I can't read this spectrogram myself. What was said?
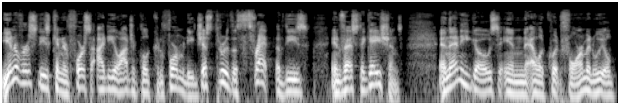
Universities can enforce ideological conformity just through the threat of these investigations. And then he goes in eloquent form, and we'll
